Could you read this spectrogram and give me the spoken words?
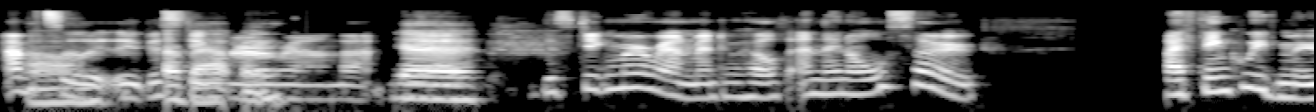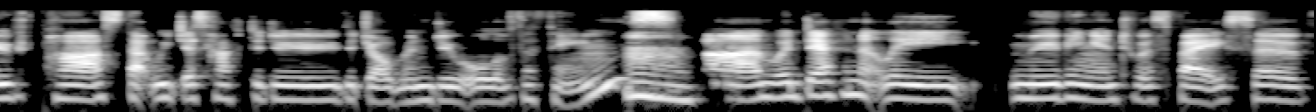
Um, Absolutely. Um, the stigma around that. Yeah. yeah. The stigma around mental health. And then also, I think we've moved past that we just have to do the job and do all of the things. Mm. Um, we're definitely moving into a space of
